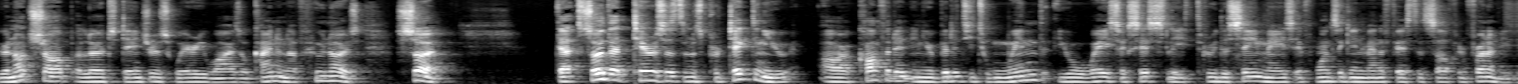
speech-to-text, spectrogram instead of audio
You are not sharp, alert, dangerous, wary, wise, or kind enough, who knows? So, that so that terror systems protecting you are confident in your ability to wend your way successfully through the same maze if once again manifests itself in front of you.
